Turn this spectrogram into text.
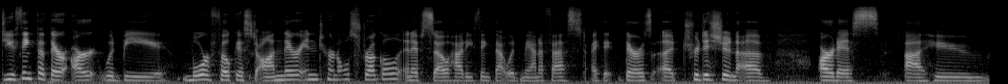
do you think that their art would be more focused on their internal struggle, and if so, how do you think that would manifest? I think there's a tradition of artists uh, who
